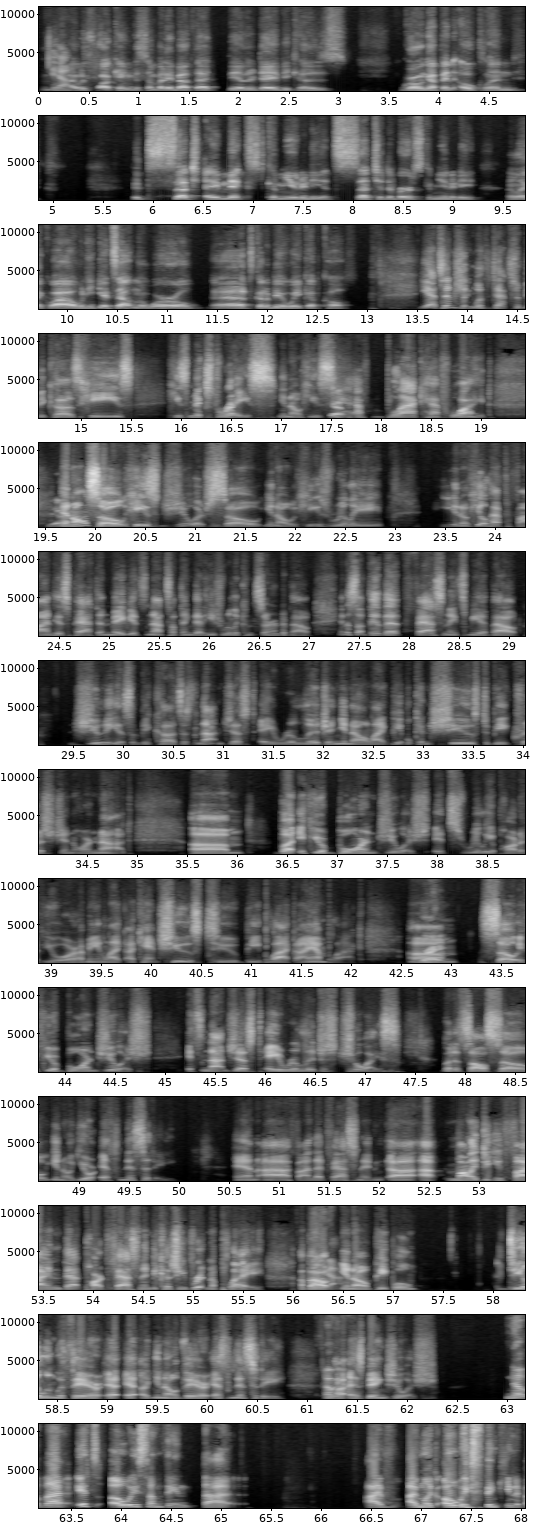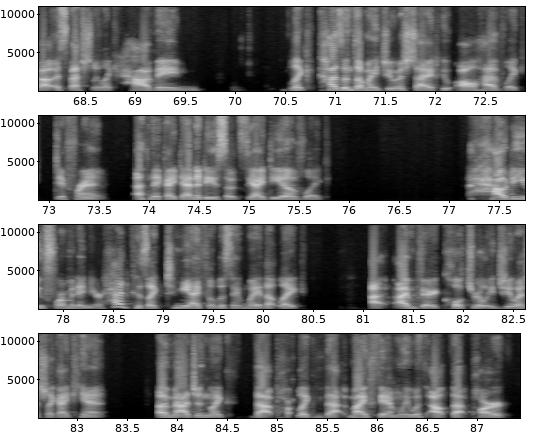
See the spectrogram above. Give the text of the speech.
Yeah, I was talking to somebody about that the other day because growing up in Oakland, it's such a mixed community. It's such a diverse community. I'm like, wow, when he gets out in the world, that's going to be a wake up call. Yeah, it's interesting with Dexter because he's he's mixed race. You know, he's yep. half black, half white, yep. and also he's Jewish. So you know, he's really you know he'll have to find his path and maybe it's not something that he's really concerned about and it's something that fascinates me about Judaism because it's not just a religion, you know, like people can choose to be Christian or not. Um, but if you're born Jewish, it's really a part of your, I mean, like I can't choose to be black, I am black. Um, right. So if you're born Jewish, it's not just a religious choice, but it's also, you know, your ethnicity. And I, find that fascinating. Uh, I, Molly, do you find that part fascinating? Because you've written a play about, oh, yeah. you know, people dealing with their, uh, you know, their ethnicity oh, yeah. uh, as being Jewish. No, that it's always something that I've I'm like always thinking about, especially like having like cousins on my Jewish side who all have like different ethnic identities. So it's the idea of like, how do you form it in your head? Because like to me, I feel the same way that like I, I'm very culturally Jewish. Like I can't imagine like that part, like that my family without that part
